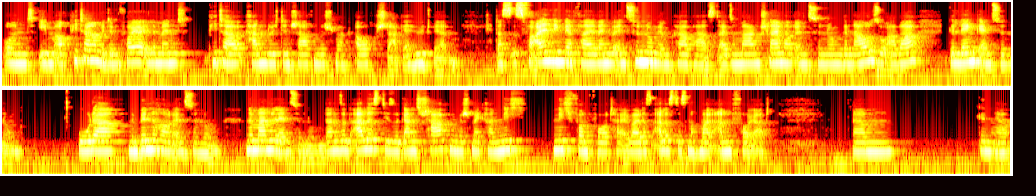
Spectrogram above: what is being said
Und eben auch Pita mit dem Feuerelement. Pita kann durch den scharfen Geschmack auch stark erhöht werden. Das ist vor allen Dingen der Fall, wenn du Entzündungen im Körper hast, also Magen-Schleimhautentzündung, genauso aber Gelenkentzündung oder eine Bindehautentzündung, eine Mandelentzündung. Dann sind alles diese ganz scharfen Geschmäcker nicht, nicht von Vorteil, weil das alles das nochmal anfeuert. Ähm, Genau. Ja.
